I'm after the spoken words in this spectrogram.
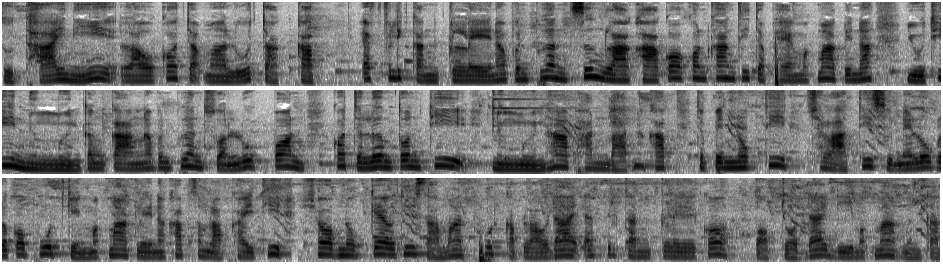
สุดท้ายนี้เราก็จะมารู้จักกับแอฟริกันเกรย์นะเพื่อนๆ ซึ่งราคาก็ค่อนข้างที่จะแพงมากๆเลยนะ อยู่ที่ 10,000 กลางๆ นะเพื่อนๆ ส่วนลูกป้อนก็จะเริ่มต้นที่ 15,000 บาทนะครับ จะเป็นนกที่ฉลาดที่สุดในโลกแล้วก็พูดเก่งมากๆเลยนะครับสำหรับใครที่ชอบนกแก้วที่สามารถพูดกับเราได้แอฟริกันเกรย์ก็ตอบโจทย์ได้ดีมากๆเหมือนกัน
